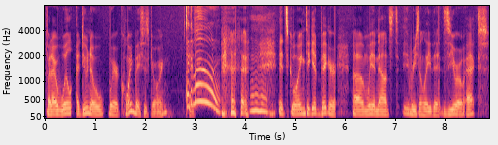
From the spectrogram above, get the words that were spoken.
But I will, I do know where Coinbase is going. To the moon! It's going to get bigger. Um, we announced recently that 0x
